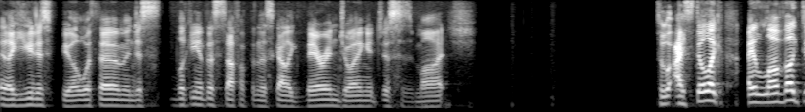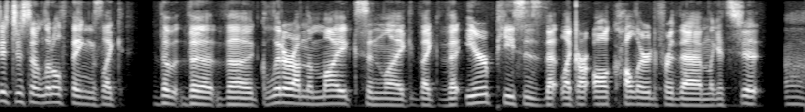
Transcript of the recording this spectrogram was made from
And, like you can just feel with them and just looking at the stuff up in the sky, like they're enjoying it just as much. So I still like I love like just just their little things like the the the glitter on the mics and like like the earpieces that like are all colored for them. Like it's just uh,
